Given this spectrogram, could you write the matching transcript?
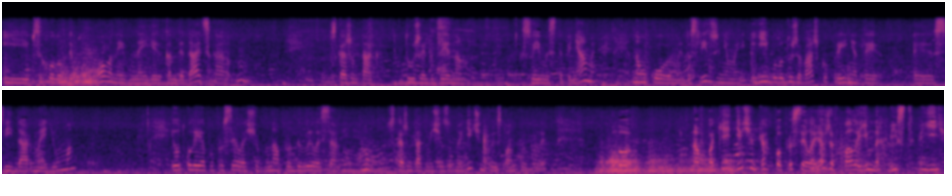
і психолог дипломований, в неї кандидатська, ну, скажімо так, дуже людина своїми степенями, науковими дослідженнями. І їй було дуже важко прийняти е, свій дар медіума. І от коли я попросила, щоб вона продивилася, ну, скажімо так, ми ще з одною дівчинкою, іспанкою були, було навпаки, дівчинка попросила, я вже впала їм на хвіст їй.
